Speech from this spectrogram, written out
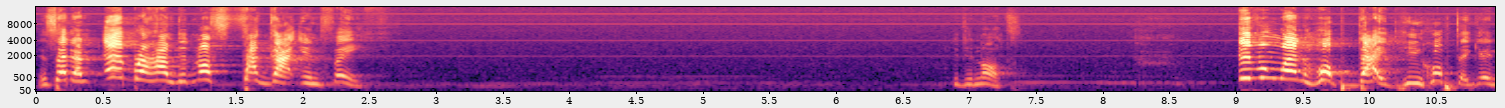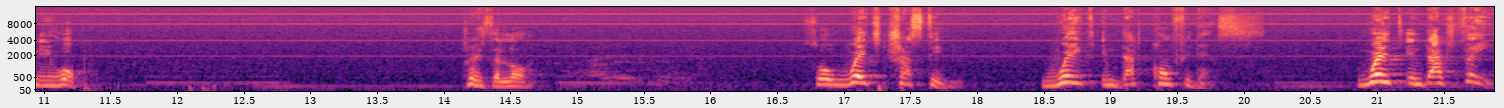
He said, and Abraham did not stagger in faith. He did not. Even when hope died, he hoped again in hope. Praise the Lord. So wait, trust Him. Wait in that confidence. Wait in that faith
